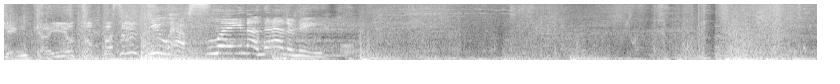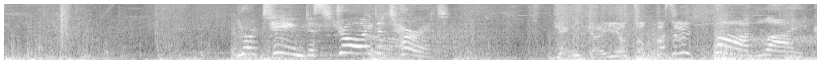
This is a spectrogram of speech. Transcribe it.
限界を突破する You have slain an enemy! team destroyed a turret! Godlike!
